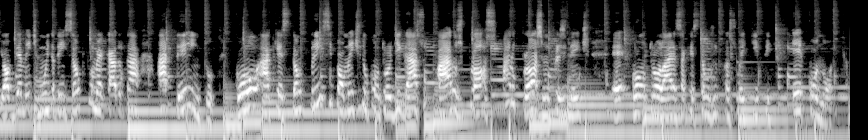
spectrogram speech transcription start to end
e, obviamente, muita atenção, porque o mercado está atento com a questão, principalmente do controle de gasto para, os próximos, para o próximo presidente é, controlar essa questão junto com a sua equipe econômica.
